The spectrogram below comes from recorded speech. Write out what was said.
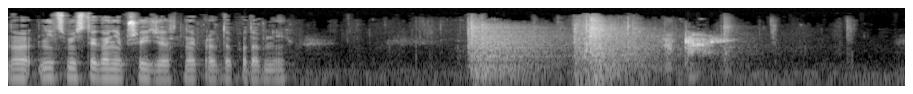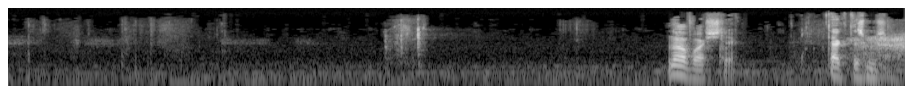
No, nic mi z tego nie przyjdzie, najprawdopodobniej. No właśnie. Tak też myślałem.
